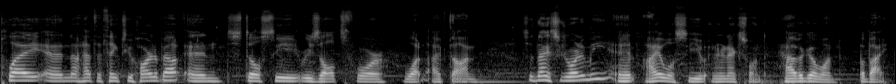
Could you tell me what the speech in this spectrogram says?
play and not have to think too hard about and still see results for what I've done. So thanks for joining me, and I will see you in the next one. Have a good one. Bye bye.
